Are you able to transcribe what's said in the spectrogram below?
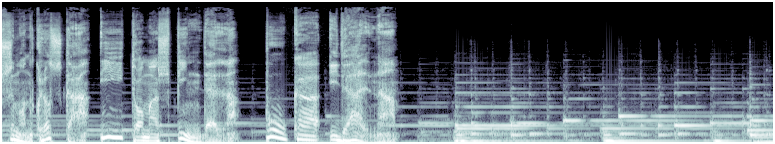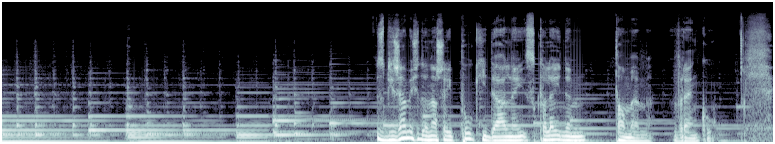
Szymon Kloszka i Tomasz Pindel. Półka idealna. Zbliżamy się do naszej półki idealnej z kolejnym tomem w ręku.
